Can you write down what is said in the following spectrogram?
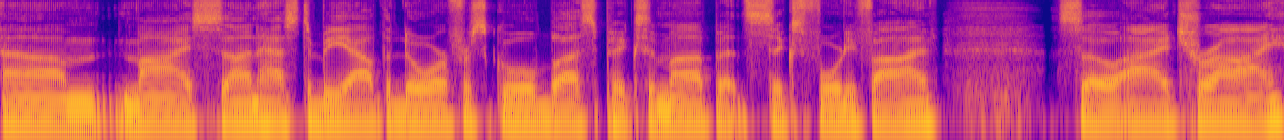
Um, my son has to be out the door for school. Bus picks him up at six forty-five. So I try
